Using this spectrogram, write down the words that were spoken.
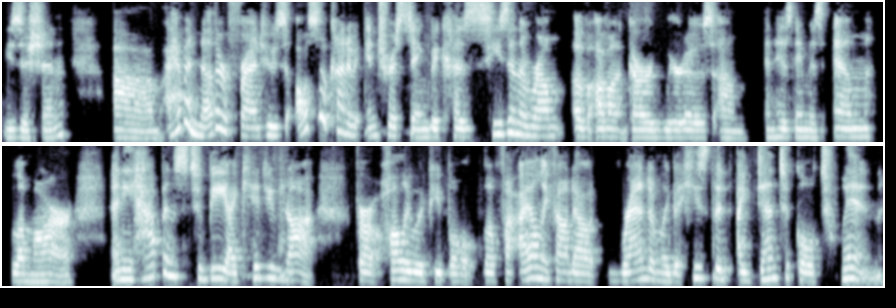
musician. Um, I have another friend who's also kind of interesting because he's in the realm of avant-garde weirdos, um, and his name is M. Lamar, and he happens to be, I kid you not, for Hollywood people, they'll find, I only found out randomly, but he's the identical twin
